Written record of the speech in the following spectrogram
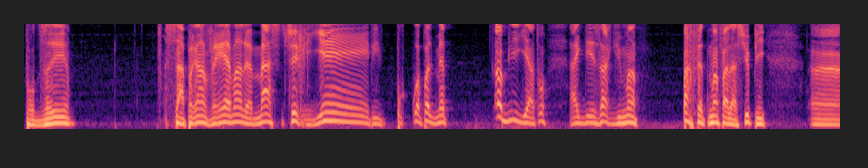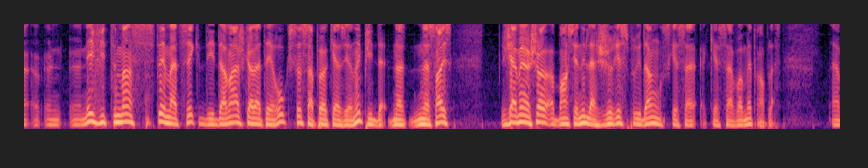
pour dire ça prend vraiment le masque, tu sais, rien, puis pourquoi pas le mettre obligatoire, avec des arguments parfaitement fallacieux, puis un, évitement systématique des dommages collatéraux que ça, ça peut occasionner, puis ne, cesse jamais un chat a mentionné la jurisprudence que ça, que ça va mettre en place. Euh,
